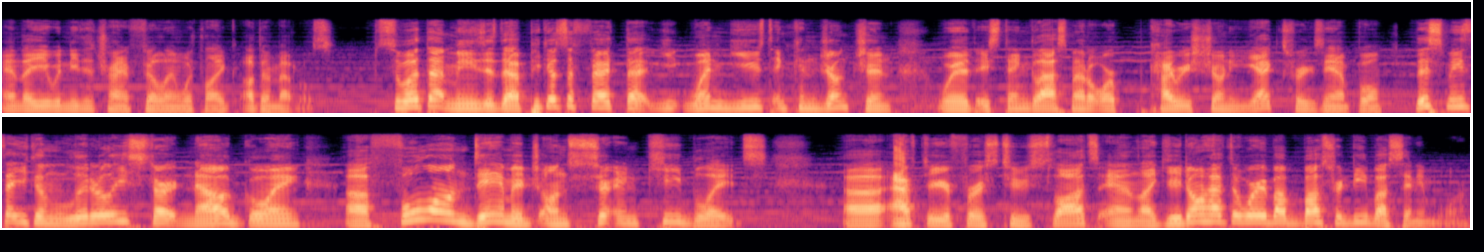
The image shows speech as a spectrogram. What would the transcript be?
and that you would need to try and fill in with like other metals. So what that means is that because the fact that when used in conjunction with a stained glass medal or Kairi Shoni X for example, this means that you can literally start now going uh, full on damage on certain keyblades. Uh, after your first two slots and like you don't have to worry about buffs or debuffs anymore.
